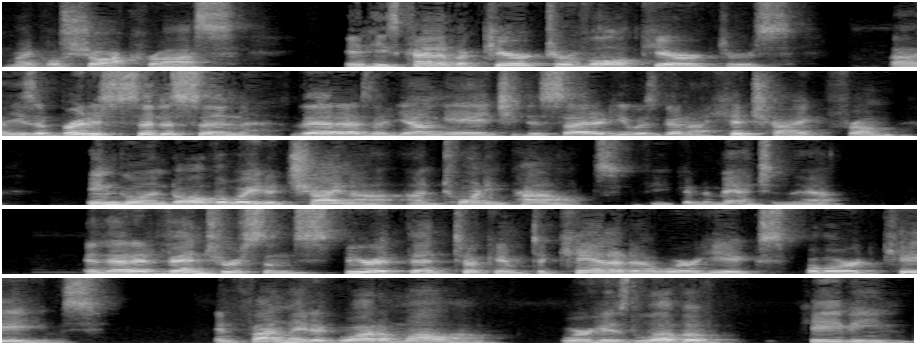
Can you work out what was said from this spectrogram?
Michael Shawcross, and he's kind of a character of all characters. Uh, he's a British citizen that as a young age, he decided he was gonna hitchhike from England all the way to China on 20 pounds, if you can imagine that. And that adventuresome spirit then took him to Canada where he explored caves and finally to Guatemala where his love of caving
